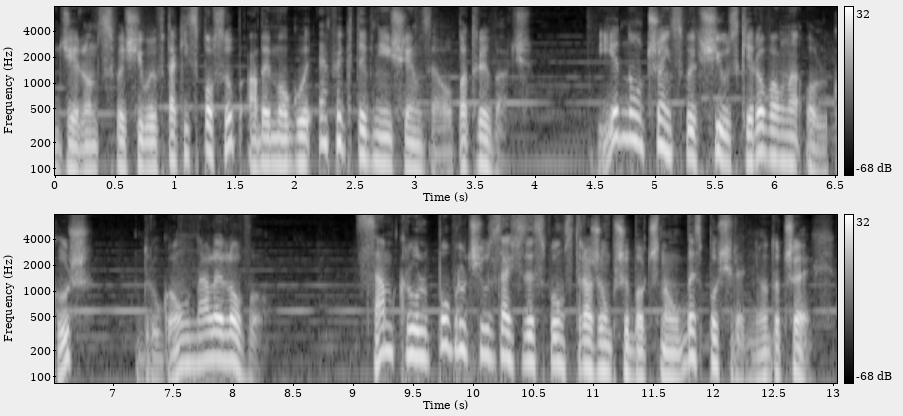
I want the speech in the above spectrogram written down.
dzieląc swe siły w taki sposób, aby mogły efektywniej się zaopatrywać. Jedną część swych sił skierował na Olkusz, drugą na Lelowo. Sam król powrócił zaś ze swą strażą przyboczną bezpośrednio do Czech.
